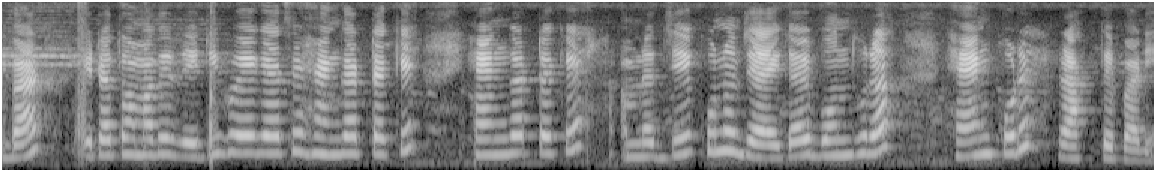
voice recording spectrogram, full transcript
এবার? এটা তো আমাদের রেডি হয়ে গেছে হ্যাঙ্গারটাকে হ্যাঙ্গারটাকে আমরা যে কোনো জায়গায় বন্ধুরা হ্যাং করে রাখতে পারি।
